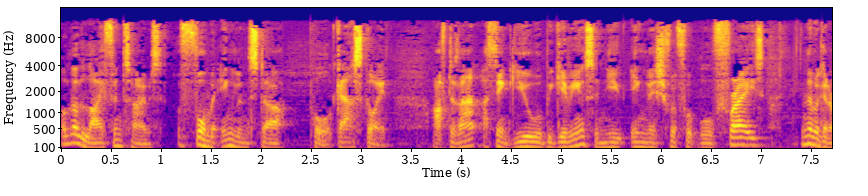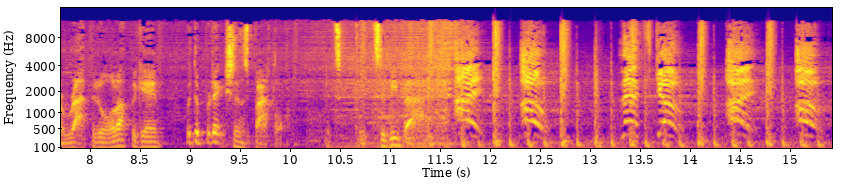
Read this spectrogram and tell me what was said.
on the life and times of former England star Paul Gascoigne. After that, I think you will be giving us a new English for football phrase, and then we're going to wrap it all up again with the predictions battle. It's good to be back. Aye, oh, let's go. Aye, oh,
